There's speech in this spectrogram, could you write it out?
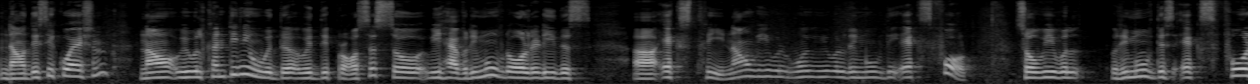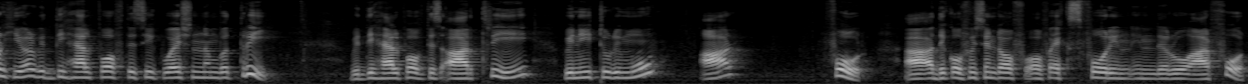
now this equation now we will continue with the with the process. So, we have removed already this uh, x 3 now we will we will remove the x 4 so, we will remove this x 4 here with the help of this equation number 3. With the help of this R 3, we need to remove R 4, uh, the coefficient of, of x 4 in, in the row R 4.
